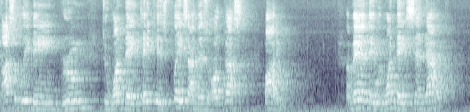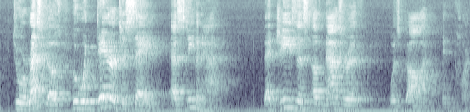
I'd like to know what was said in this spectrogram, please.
possibly being groomed to one day take his place on this august body, a man they would one day send out to arrest those who would dare to say, as Stephen had, that Jesus of Nazareth was God incarnate.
